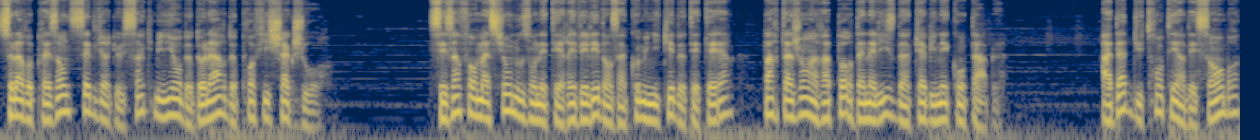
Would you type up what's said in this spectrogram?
Cela représente 7,5 millions de dollars de profit chaque jour. Ces informations nous ont été révélées dans un communiqué de Tether, partageant un rapport d'analyse d'un cabinet comptable. À date du 31 décembre,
